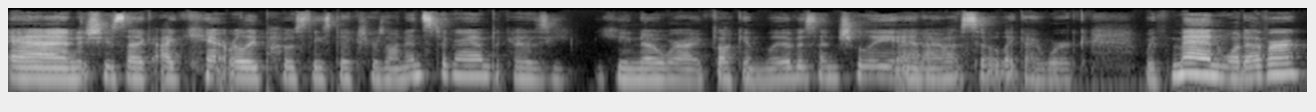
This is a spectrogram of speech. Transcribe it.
And she's like, "I can't really post these pictures on Instagram because you know where I fucking live essentially and I also like I work with men, whatever."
